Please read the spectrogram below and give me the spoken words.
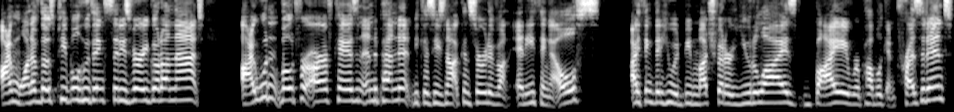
I'm one of those people who thinks that he's very good on that. I wouldn't vote for RFK as an independent because he's not conservative on anything else. I think that he would be much better utilized by a Republican president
